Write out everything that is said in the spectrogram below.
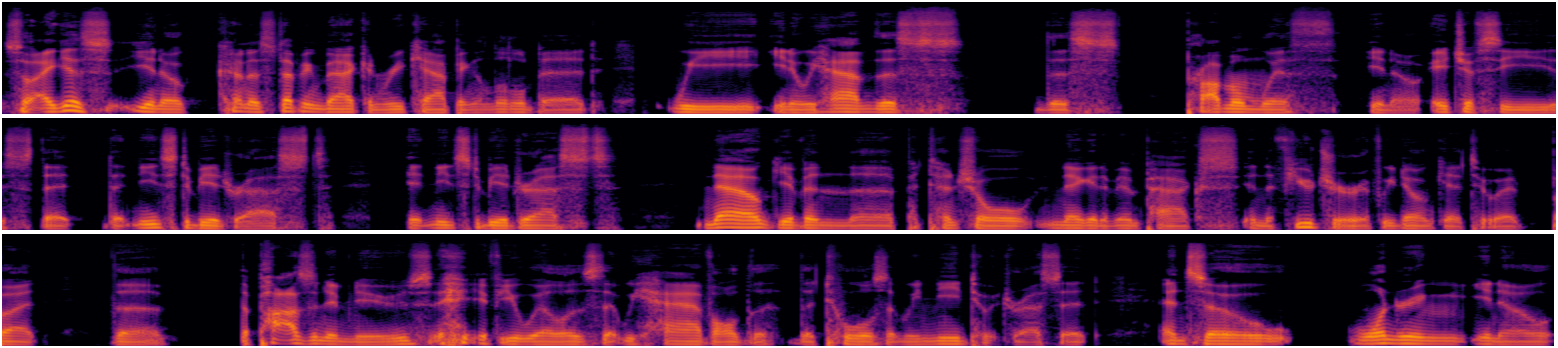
So i guess you know kind of stepping back and recapping a little bit we you know we have this this problem with you know HFCs that that needs to be addressed. It needs to be addressed now, given the potential negative impacts in the future if we don't get to it. But the the positive news, if you will, is that we have all the the tools that we need to address it. And so, wondering, you know,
